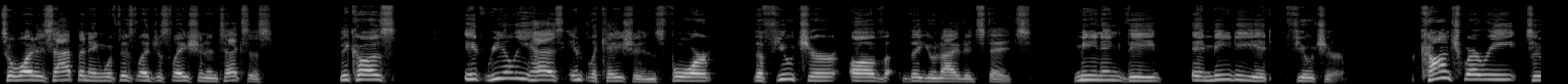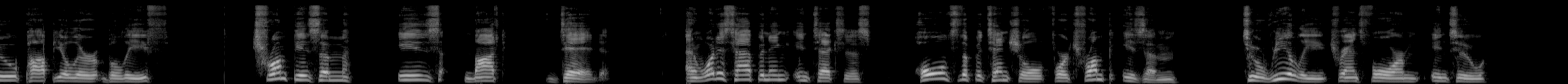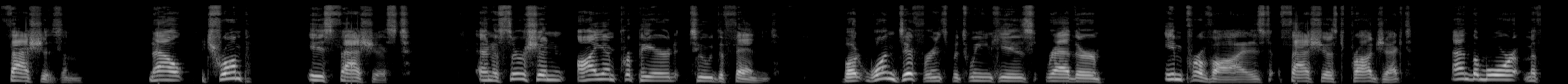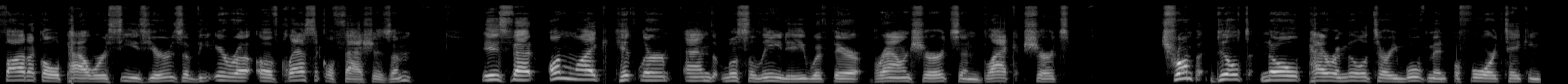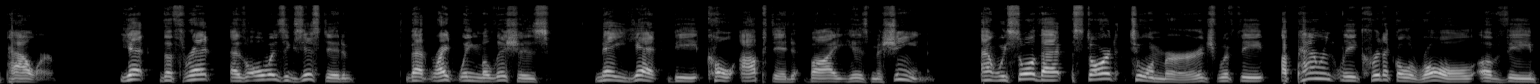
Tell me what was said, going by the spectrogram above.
to what is happening with this legislation in Texas because it really has implications for the future of the United States, meaning the immediate future. Contrary to popular belief, Trumpism is not dead. And what is happening in Texas holds the potential for Trumpism to really transform into fascism. Now, Trump is fascist, an assertion I am prepared to defend. But one difference between his rather improvised fascist project and the more methodical power seizures of the era of classical fascism is that unlike Hitler and Mussolini with their brown shirts and black shirts, Trump built no paramilitary movement before taking power. Yet the threat has always existed that right wing militias may yet be co opted by his machine. And we saw that start to emerge with the apparently critical role of the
